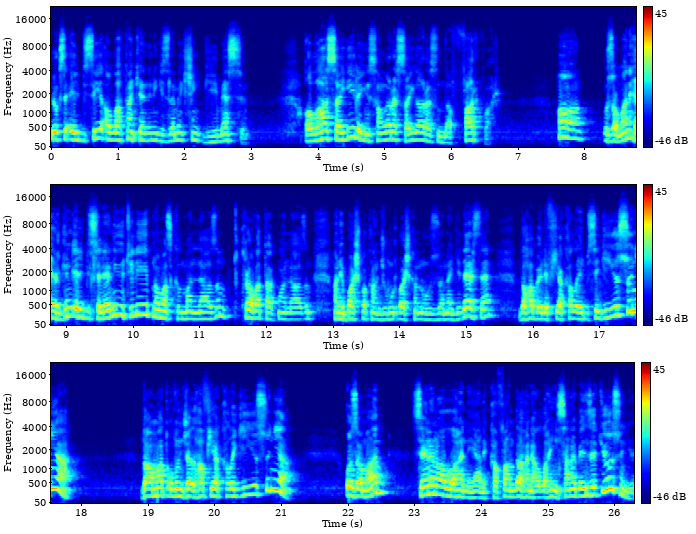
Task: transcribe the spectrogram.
Yoksa elbiseyi Allah'tan kendini gizlemek için giymezsin. Allah'a saygı ile insanlara saygı arasında fark var. Ha o zaman her gün elbiselerini ütüleyip namaz kılman lazım. Kravat takman lazım. Hani başbakan, cumhurbaşkanı huzuruna gidersen daha böyle fiyakalı elbise giyiyorsun ya. Damat olunca daha fiyakalı giyiyorsun ya. O zaman senin Allah'ını yani kafanda hani Allah'ı insana benzetiyorsun ya.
